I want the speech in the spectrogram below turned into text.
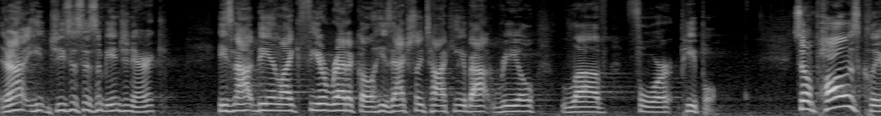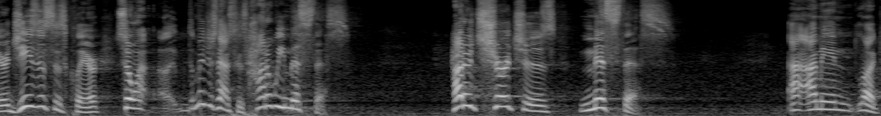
not, he, Jesus isn't being generic. He's not being like theoretical, he's actually talking about real love for people. So Paul is clear, Jesus is clear. So uh, let me just ask this how do we miss this? How do churches miss this? I, I mean, look,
